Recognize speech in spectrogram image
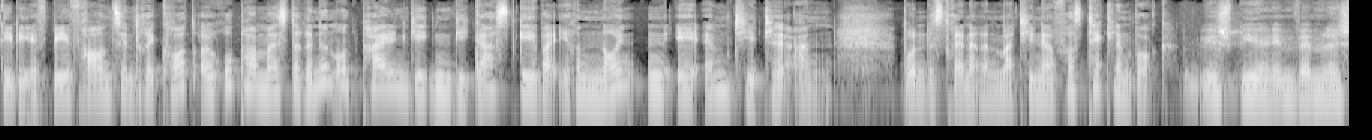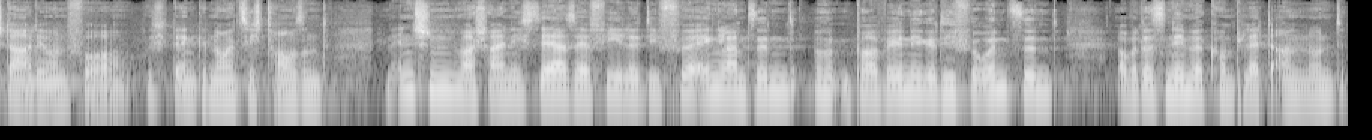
Die DFB-Frauen sind Rekord-Europameisterinnen und peilen gegen die Gastgeber ihren neunten EM-Titel an. Bundestrainerin Martina Voss-Tecklenburg. Wir spielen im Wembley-Stadion vor, ich denke, 90.000 Menschen. Wahrscheinlich sehr, sehr viele, die für England sind und ein paar wenige, die für uns sind. Aber das nehmen wir komplett an und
